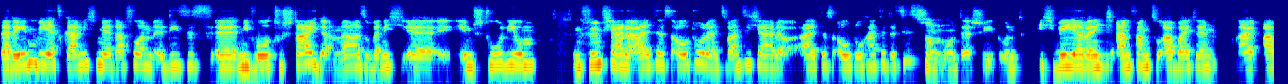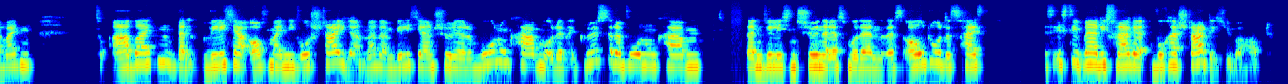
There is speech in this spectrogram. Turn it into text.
da reden wir jetzt gar nicht mehr davon, dieses äh, Niveau zu steigern. Ne? Also wenn ich äh, im Studium ein fünf Jahre altes Auto oder ein 20 Jahre altes Auto hatte, das ist schon ein Unterschied. Und ich will ja, wenn ich anfange zu arbeiten, arbeiten zu arbeiten, dann will ich ja auch mein Niveau steigern. Ne? Dann will ich ja eine schönere Wohnung haben oder eine größere Wohnung haben. Dann will ich ein schöneres, moderneres Auto. Das heißt, es ist immer die Frage, woher starte ich überhaupt?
